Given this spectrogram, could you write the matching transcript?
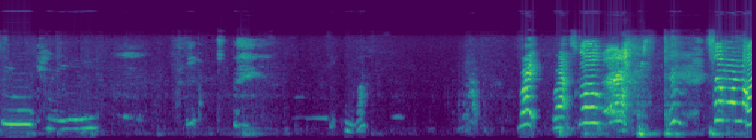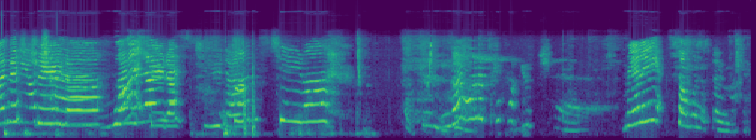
go. Okay. Right, we're at school. Someone Hi, Miss Tudor. Hi, Miss Tudor. Hi, Miss Tudor. You don't want to pick up your chair. Really? Someone looked over my chair.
